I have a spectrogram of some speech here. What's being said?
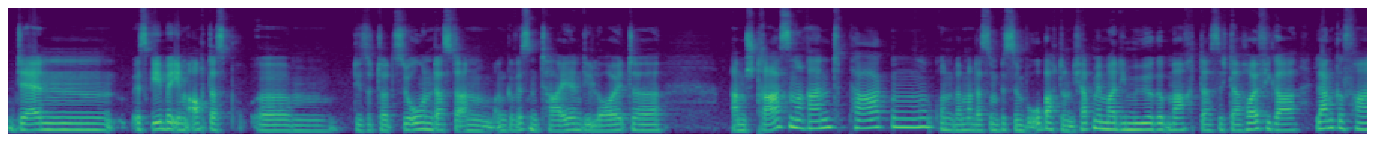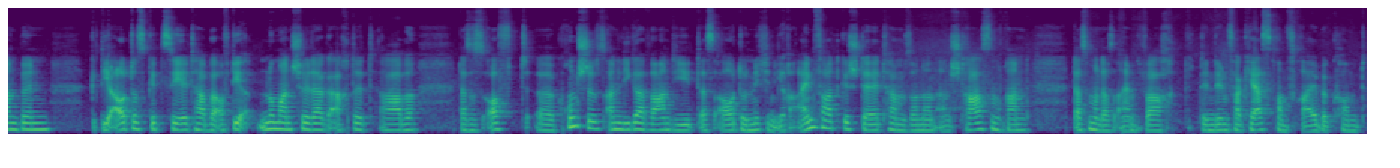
Denn es gäbe eben auch das, ähm, die Situation, dass da an, an gewissen Teilen die Leute am Straßenrand parken und wenn man das so ein bisschen beobachtet, und ich habe mir mal die Mühe gemacht, dass ich da häufiger lang gefahren bin, die Autos gezählt habe, auf die Nummernschilder geachtet habe, dass es oft äh, Grundstücksanlieger waren, die das Auto nicht in ihre Einfahrt gestellt haben, sondern an Straßenrand, dass man das einfach den, den Verkehrsraum frei bekommt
